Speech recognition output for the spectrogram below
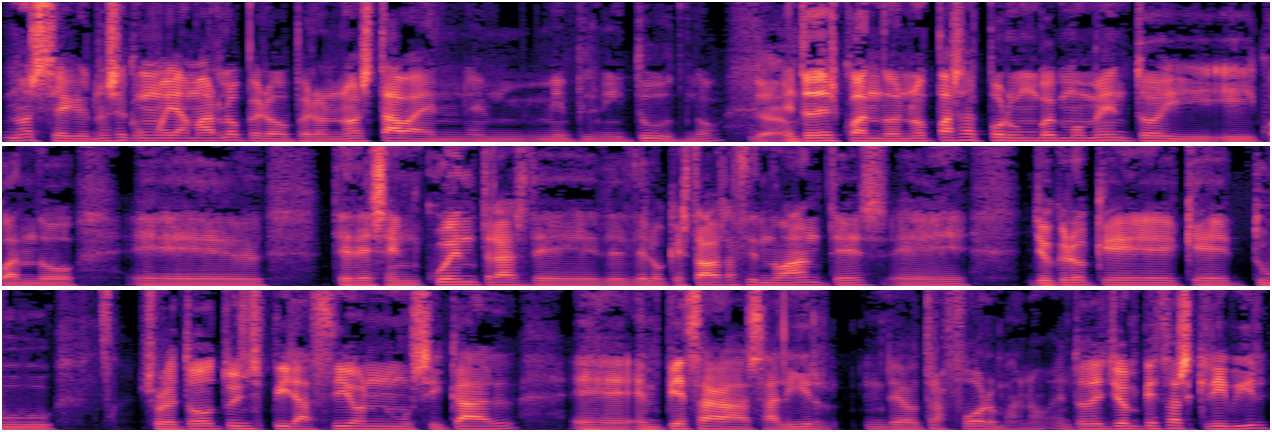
no sé, no sé cómo llamarlo, pero, pero no estaba en, mi plenitud, ¿no? Entonces, cuando no pasas por un buen momento y, cuando eh, te desencuentras de, lo que estabas haciendo antes, eh, yo creo que, que tu, sobre todo tu inspiración musical eh, empieza a salir de otra forma, ¿no? Entonces yo empiezo a escribir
